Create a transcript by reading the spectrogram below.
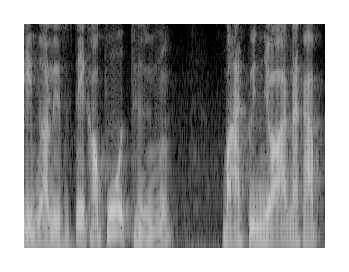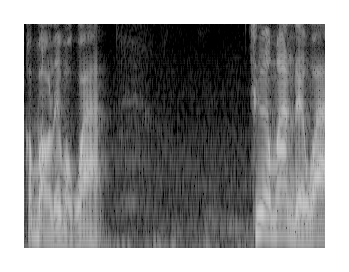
ทีมนอริ t ซิตี้เขาพูดถึงมาร์ควินยอสนะครับเขาบอกเลยบอกว่า เชื่อมั่นเลยว่า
